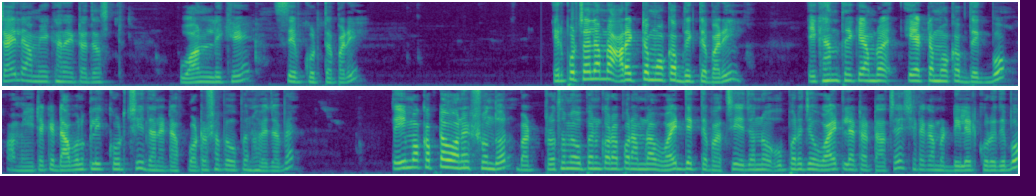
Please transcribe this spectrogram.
চাইলে আমি এখানে একটা জাস্ট ওয়ান লিখে সেভ করতে পারি। এরপর চাইলে আমরা আরেকটা মকআপ দেখতে পারি। এখান থেকে আমরা এ একটা মকআপ দেখব। আমি এটাকে ডাবল ক্লিক করছি দেন এটা ফটোশপে ওপেন হয়ে যাবে। তো এই মকআপটাও অনেক সুন্দর বাট প্রথমে ওপেন করার পর আমরা হোয়াইট দেখতে পাচ্ছি এই জন্য উপরে যে হোয়াইট লেটারটা আছে, সেটাকে আমরা ডিলিট করে দেবো।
